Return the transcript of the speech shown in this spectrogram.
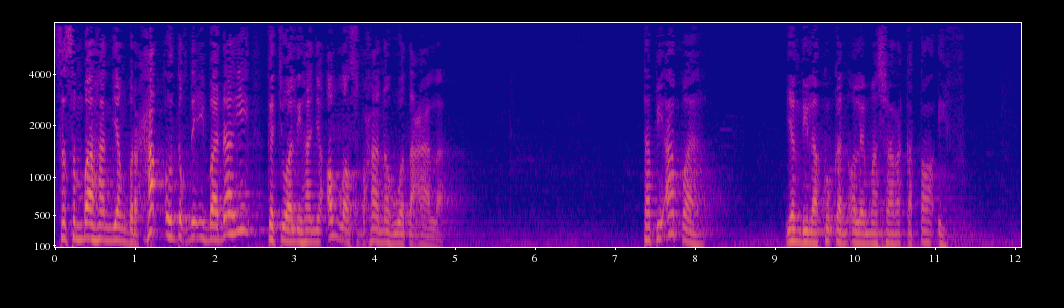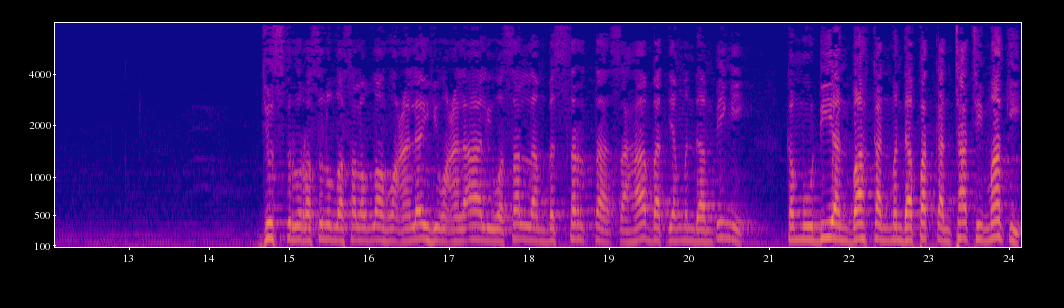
sesembahan yang berhak untuk diibadahi kecuali hanya Allah Subhanahu wa taala. Tapi apa yang dilakukan oleh masyarakat Taif? Justru Rasulullah sallallahu alaihi wa alihi wasallam beserta sahabat yang mendampingi kemudian bahkan mendapatkan caci maki,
